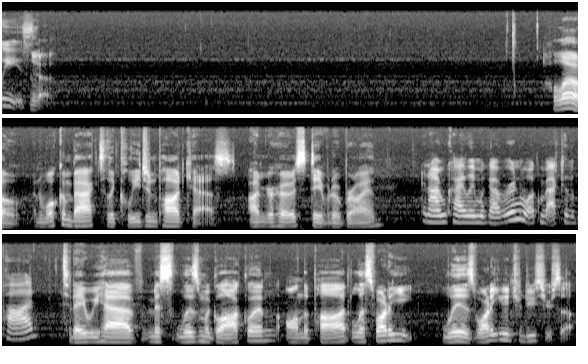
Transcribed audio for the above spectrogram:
Please. Yeah. Hello, and welcome back to the Collegian Podcast. I'm your host, David O'Brien. And I'm Kylie McGovern. Welcome back to the pod. Today we have Miss Liz McLaughlin on the pod. Liz, why don't you, Liz, why don't you introduce yourself?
